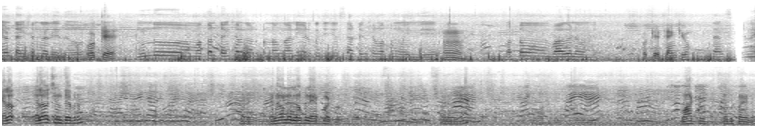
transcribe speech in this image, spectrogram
ఏం టెన్షన్గా లేదు. ఓకే. ముందు మొత్తం టెన్షన్గా అనుకున్నాం కానీ ఇక్కడికి వచ్చి చూస్తే ఆ టెన్షన్ మొత్తం పోయింది. మొత్తం బాగానే ఉంది. ఓకే థ్యాంక్ యూ థ్యాంక్స్ ఎలా ఎలా వచ్చింది పేపర్? ఎలా ఉన్నాయి లోపల ఏర్పాట్లు? వాటర్ సదుపాయాలు.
